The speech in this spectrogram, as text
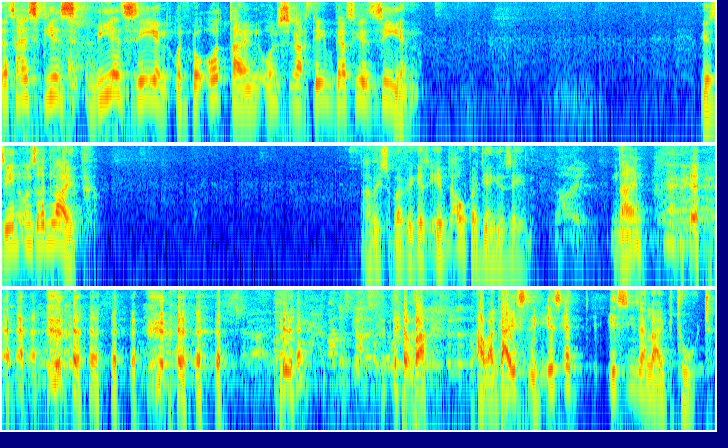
Das heißt, wir, wir sehen und beurteilen uns nach dem, was wir sehen. Wir sehen unseren Leib. Habe ich zum Beispiel jetzt eben auch bei dir gesehen. Nein. Nein? aber, aber geistlich ist, er, ist dieser Leib tot.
